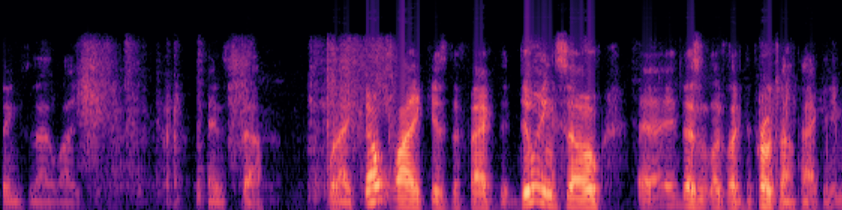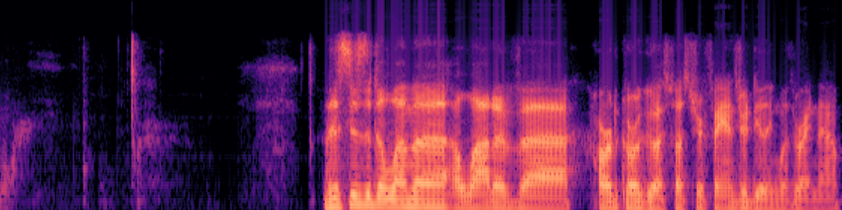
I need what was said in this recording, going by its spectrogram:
things that I like and stuff. What I don't like is the fact that doing so, uh, it doesn't look like the proton pack anymore. This is a dilemma a lot of uh, hardcore Ghostbuster fans are dealing with right now.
